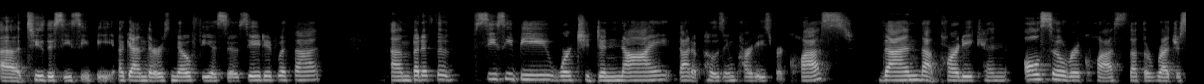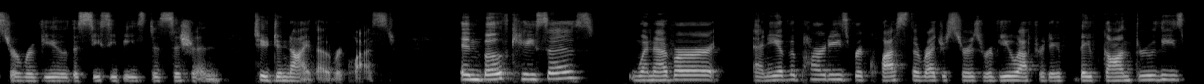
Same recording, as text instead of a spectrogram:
uh, to the CCB. Again, there's no fee associated with that. Um, but if the CCB were to deny that opposing party's request, then that party can also request that the register review the CCB's decision to deny the request. In both cases, whenever any of the parties request the registrar's review after they've, they've gone through these,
